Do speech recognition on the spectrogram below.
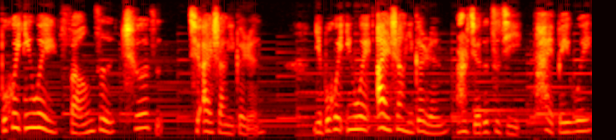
不会因为房子、车子去爱上一个人，也不会因为爱上一个人而觉得自己太卑微。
